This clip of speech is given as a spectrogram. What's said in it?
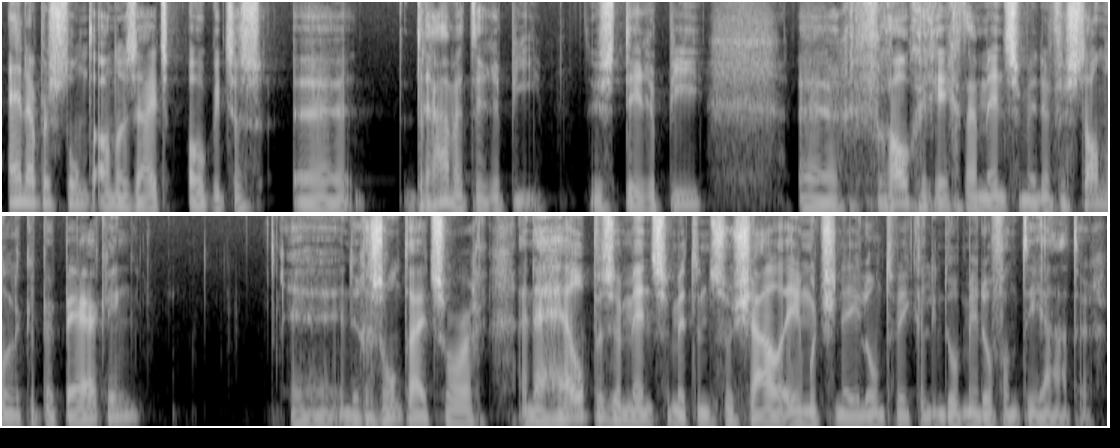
En er bestond anderzijds ook iets als uh, dramatherapie. Dus therapie, eh, vooral gericht aan mensen met een verstandelijke beperking. eh, in de gezondheidszorg. En daar helpen ze mensen met een sociaal-emotionele ontwikkeling door middel van theater.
